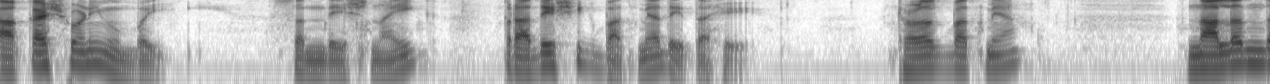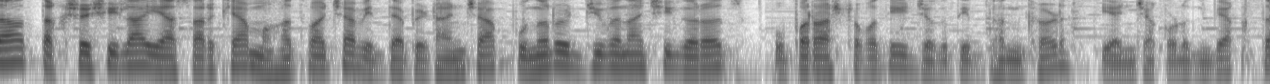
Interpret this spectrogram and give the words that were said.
आकाशवाणी मुंबई. संदेश नाईक प्रादेशिक बातम्या देत आहे. ठळक बातम्या. नालंदा तक्षशिला यासारख्या महत्त्वाच्या विद्यापीठांच्या पुनरुज्जीवनाची गरज उपराष्ट्रपती जगदीप धनखड यांच्याकडून व्यक्त.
